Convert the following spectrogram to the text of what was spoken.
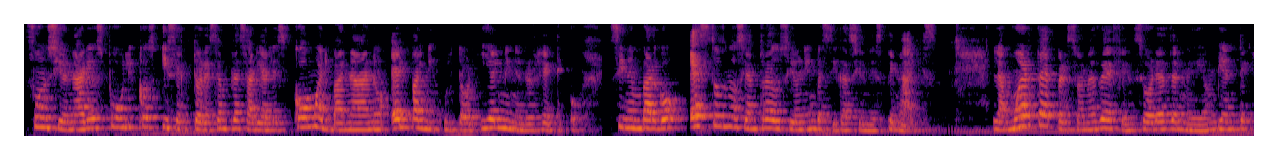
funcionarios públicos y sectores empresariales como el banano, el palmicultor y el minero energético. Sin embargo, estos no se han traducido en investigaciones penales. La muerte de personas de defensoras del medio ambiente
